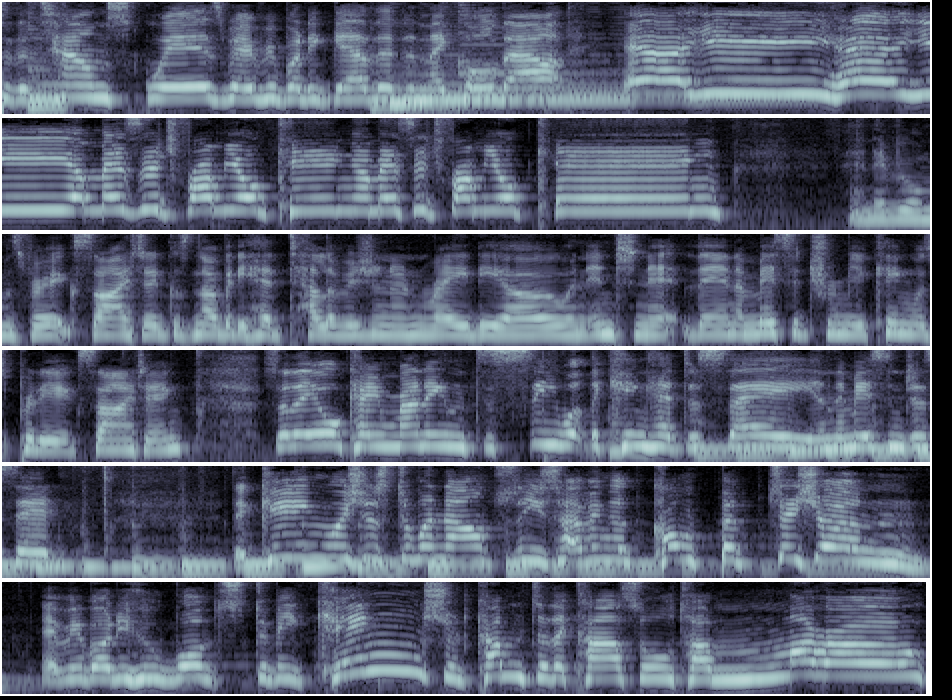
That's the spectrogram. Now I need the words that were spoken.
to the town squares where everybody gathered and they called out, Hear ye, hear ye, a message from your king, a message from your king. And everyone was very excited because nobody had television and radio and internet then. A message from your king was pretty exciting. So they all came running to see what the king had to say. And the messenger said, The king wishes to announce he's having a competition. Everybody who wants to be king should come to the castle tomorrow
